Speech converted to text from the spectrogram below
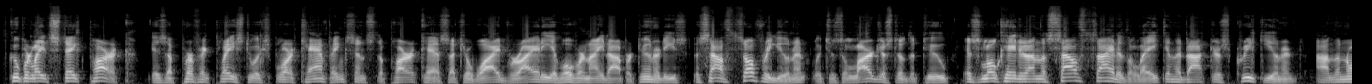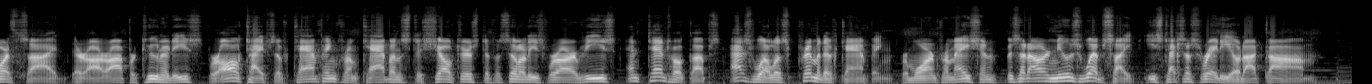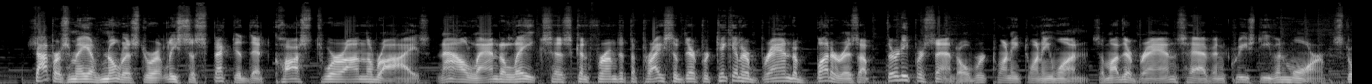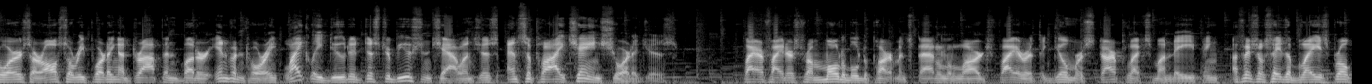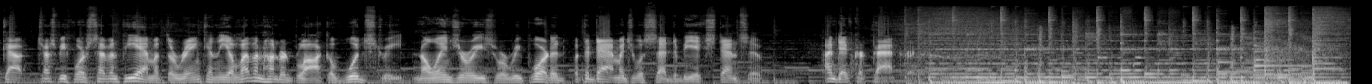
Cooper Lake State Park is a perfect place to explore camping since the park has such a wide variety of overnight opportunities. The South Sulphur Unit, which is the largest of the two, is located on the south side of the lake and the Doctors Creek Unit on the north side. There are opportunities for all types of camping from cabins to shelters to facilities for RVs and tent hookups, as well as primitive camping. For more information, visit our news website, easttexasradio.com. Shoppers may have noticed or at least suspected that costs were on the rise. Now, Land O'Lakes has confirmed that the price of their particular brand of butter is up 30% over 2021. Some other brands have increased even more. Stores are also reporting a drop in butter inventory, likely due to distribution challenges and supply chain shortages. Firefighters from multiple departments battled a large fire at the Gilmer Starplex Monday evening. Officials say the blaze broke out just before 7 p.m. at the rink in the 1100 block of Wood Street. No injuries were reported, but the damage was said to be extensive. I'm Dave Kirkpatrick.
